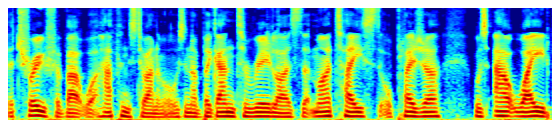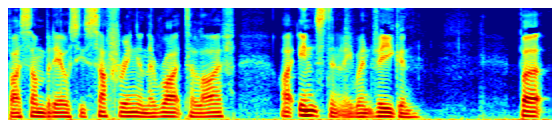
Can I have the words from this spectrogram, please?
the truth about what happens to animals and I began to realize that my taste or pleasure was outweighed by somebody else's suffering and their right to life, I instantly went vegan. But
